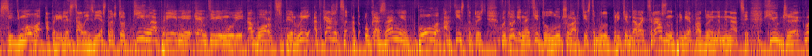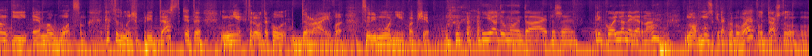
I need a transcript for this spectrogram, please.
7 апреля стало известно, что кинопремия MTV Movie Awards впервые откажется от указания пола артиста. То есть в итоге на титул лучшего артиста будут претендовать сразу, например, в одной номинации Хью Джекман и Эмма Уотсон. Как ты думаешь, придаст это некоторого такого драйва церемонии вообще? Я думаю, да, это же прикольно, наверное. Ну, а в музыке такое бывает, вот, да, что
